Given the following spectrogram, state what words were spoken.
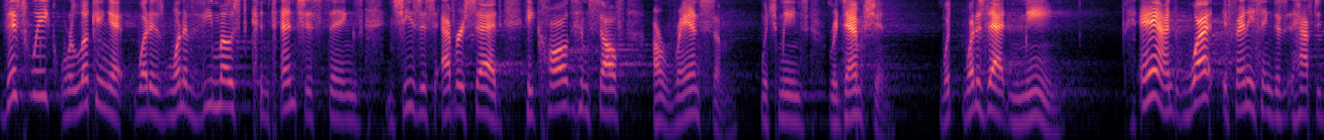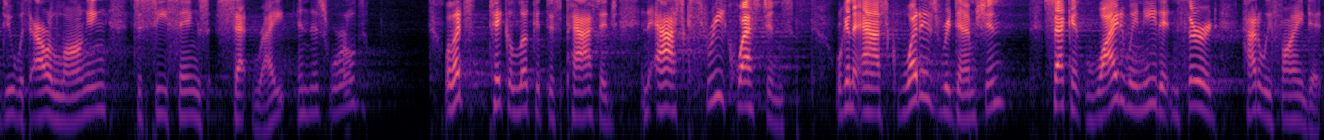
This week, we're looking at what is one of the most contentious things Jesus ever said. He called himself a ransom, which means redemption. What, what does that mean? And what, if anything, does it have to do with our longing to see things set right in this world? Well, let's take a look at this passage and ask three questions. We're going to ask, what is redemption? Second, why do we need it? And third, how do we find it?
